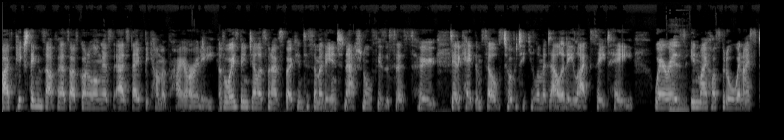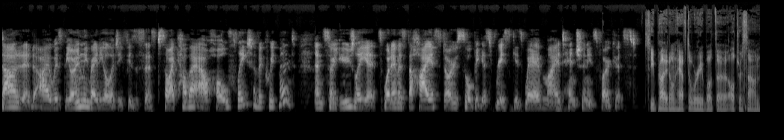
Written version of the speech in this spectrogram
I've picked things up as I've gone along as, as they've become a priority. I've always been jealous when I've spoken to some of the international physicists who dedicate themselves to a particular modality like CT Whereas mm-hmm. in my hospital, when I started, I was the only radiology physicist. So I cover our whole fleet of equipment. And so usually it's whatever's the highest dose or biggest risk is where my attention is focused. So you probably don't have to worry about the ultrasound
